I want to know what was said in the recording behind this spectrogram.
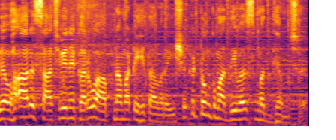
વ્યવહાર સાચવીને કરવો આપના માટે હિતાવ રહી શકે ટૂંકમાં દિવસ મધ્યમ છે.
